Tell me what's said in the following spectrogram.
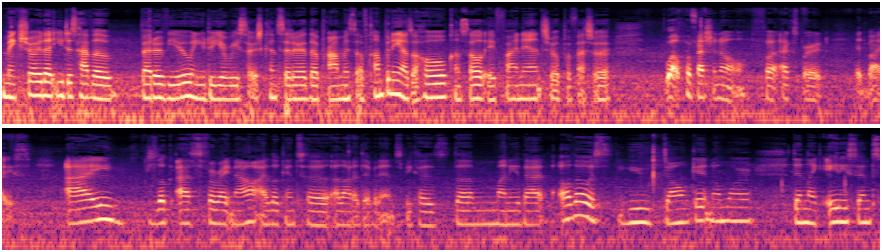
make sure that you just have a better view and you do your research. Consider the promise of company as a whole. Consult a financial professor, well, professional for expert advice. I look as for right now i look into a lot of dividends because the money that although it's you don't get no more than like 80 cents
